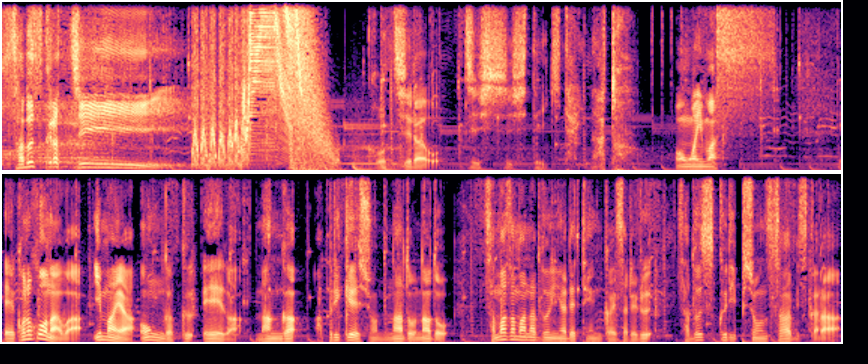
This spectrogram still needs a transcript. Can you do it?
サブスクラッチ。こちらを実施していきたいなと思います、えーこのコーナーは今や音楽映画漫画アプリケーションなどなどさまざまな分野で展開されるサブスクリプションサービスから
